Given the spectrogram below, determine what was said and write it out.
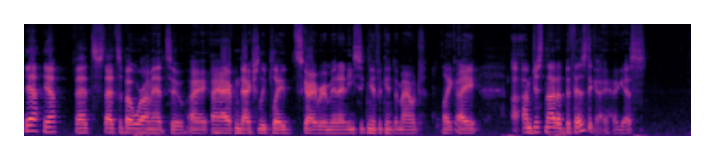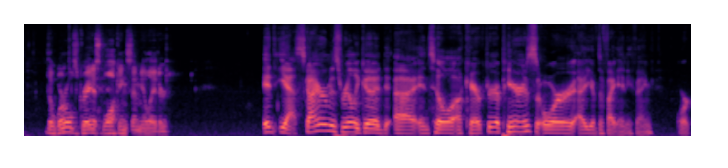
Yeah, yeah. That's that's about where I'm at too. I, I haven't actually played Skyrim in any significant amount. Like I I'm just not a Bethesda guy, I guess. The world's greatest walking simulator. It yeah, Skyrim is really good uh, until a character appears, or uh, you have to fight anything, or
